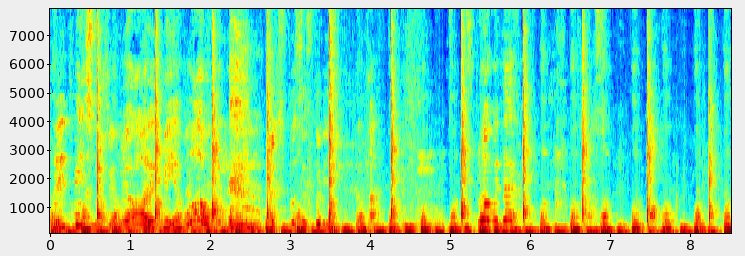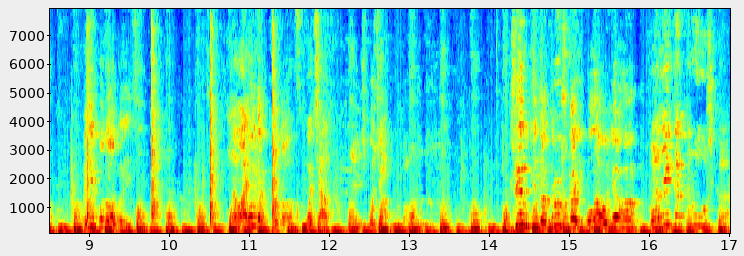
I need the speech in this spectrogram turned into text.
Ритмічно жив, у нього аритмія була, він не- Спробуйте. Мені подобається. Давай. Так. Спочатку. Спочатку. Жив діда дружка і була у нього Велика кружка.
